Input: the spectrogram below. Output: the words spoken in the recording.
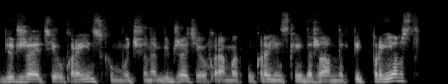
бюджеті українському чи на бюджеті окремих українських державних підприємств,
